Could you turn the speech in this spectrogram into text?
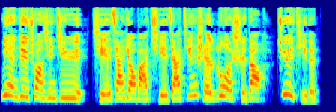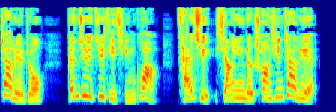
面对创新机遇，企业家要把企业家精神落实到具体的战略中，根据具体情况采取相应的创新战略。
